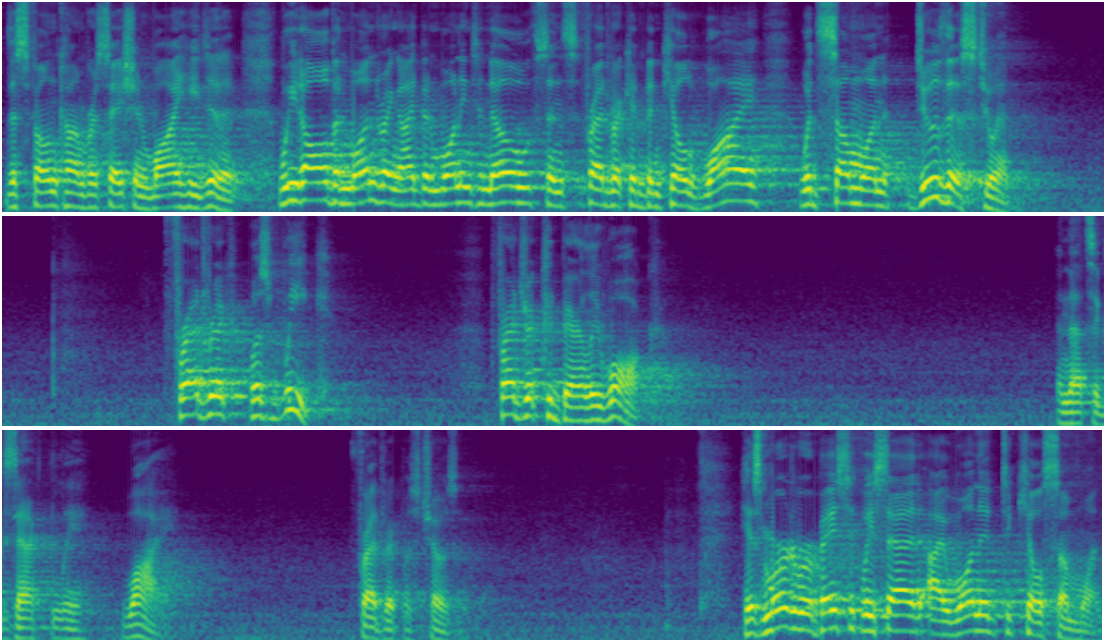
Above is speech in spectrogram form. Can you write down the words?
this phone conversation why he did it. We'd all been wondering, I'd been wanting to know since Frederick had been killed, why would someone do this to him? Frederick was weak. Frederick could barely walk. And that's exactly why Frederick was chosen. His murderer basically said, I wanted to kill someone.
